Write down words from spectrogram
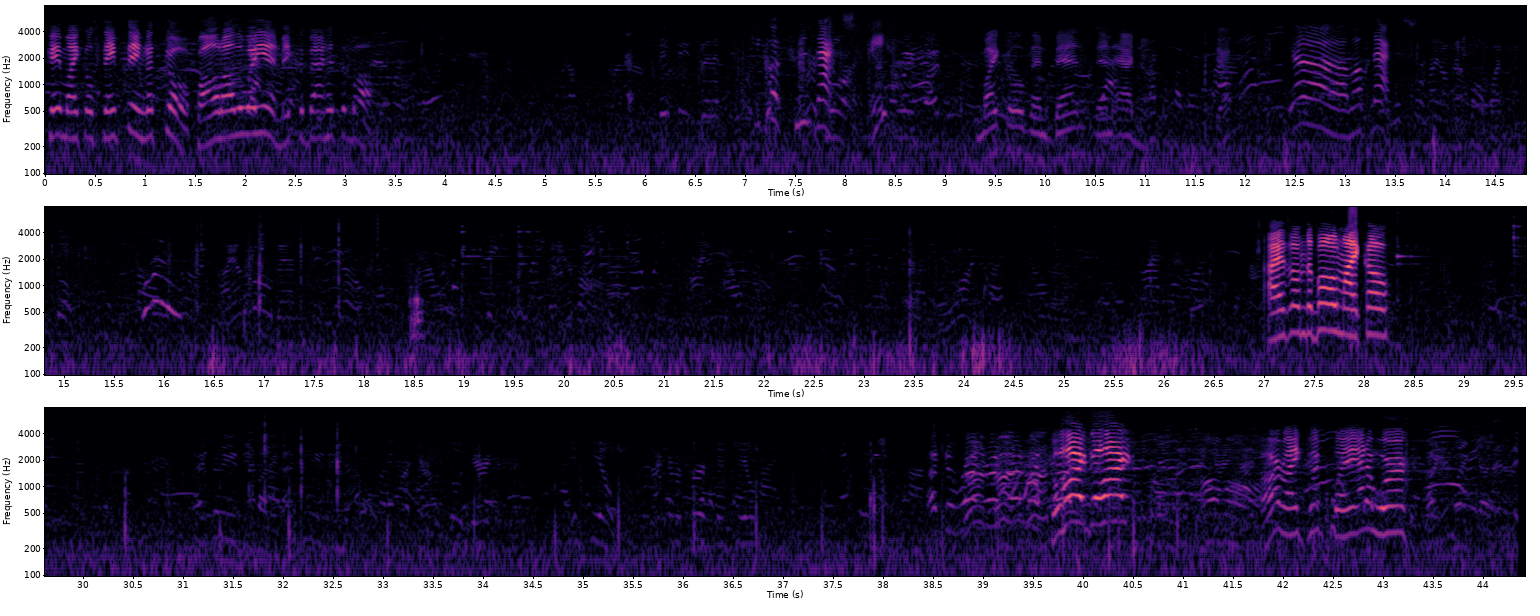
Okay, Michael, same thing. Let's go. Follow it all the way in. Make the bat hit the ball. Hey, Coach, who's next? Me? Michael, then Ben, then Adnan. Yeah. Yeah, I'm up next. Woo! Eyes on the ball, Michael. right, good play, that'll work.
